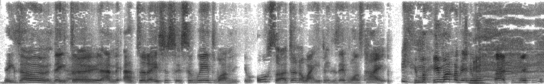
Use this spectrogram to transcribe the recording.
They don't. They They don't. don't. And I don't know. It's just it's a weird one. Also, I don't know why he thinks it's everyone's type. He might, he might not be anyone's type in the,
